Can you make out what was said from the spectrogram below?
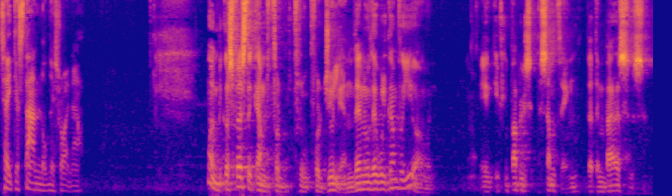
take a stand on this right now? Well, because first they come for, for, for Julian, then they will come for you, Owen. If you publish something that embarrasses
